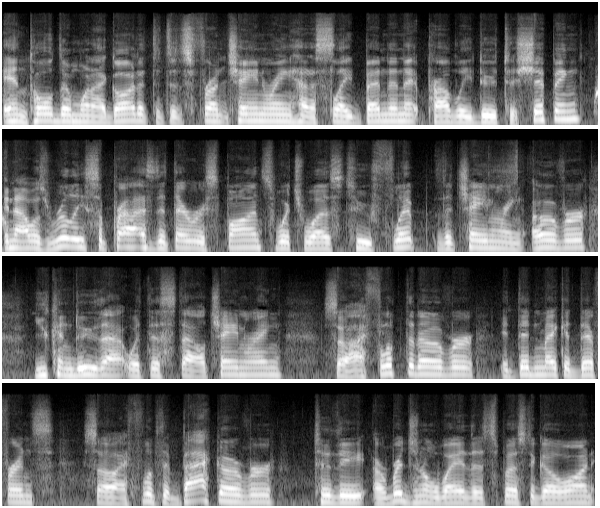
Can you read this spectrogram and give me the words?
and told them when I got it that this front chain ring had a slight bend in it, probably due to shipping. And I was really surprised at their response, which was to flip the chain ring over. You can do that with this style chain ring. So I flipped it over, it didn't make a difference. So I flipped it back over, to the original way that it's supposed to go on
